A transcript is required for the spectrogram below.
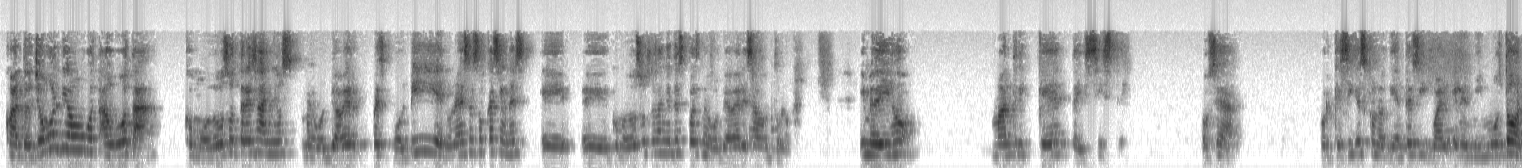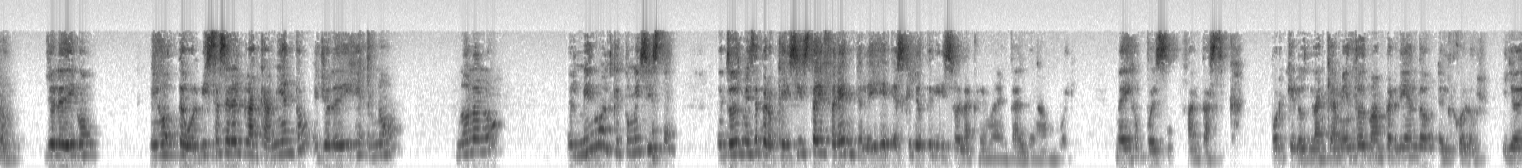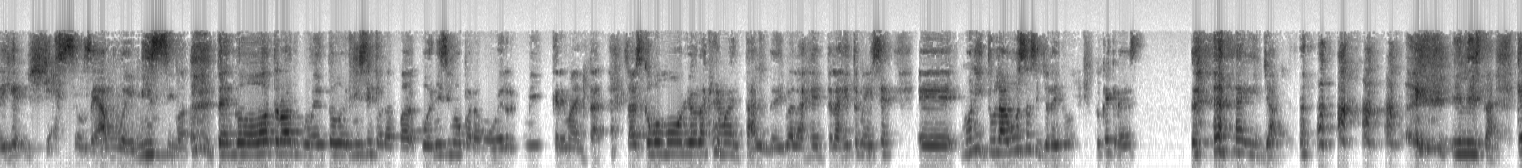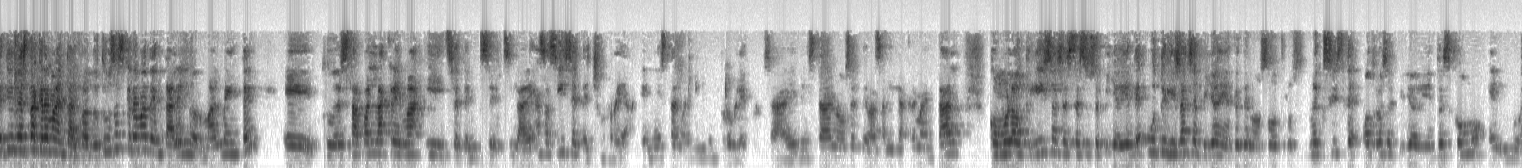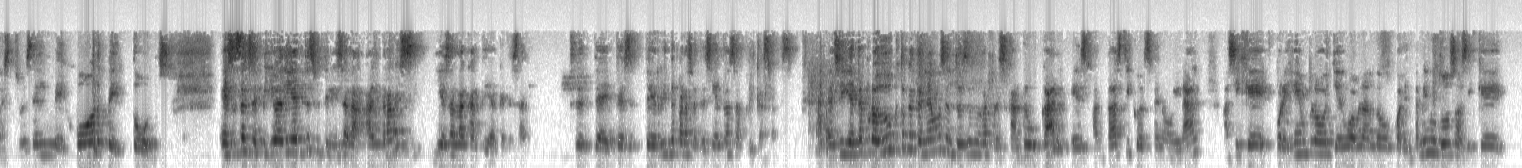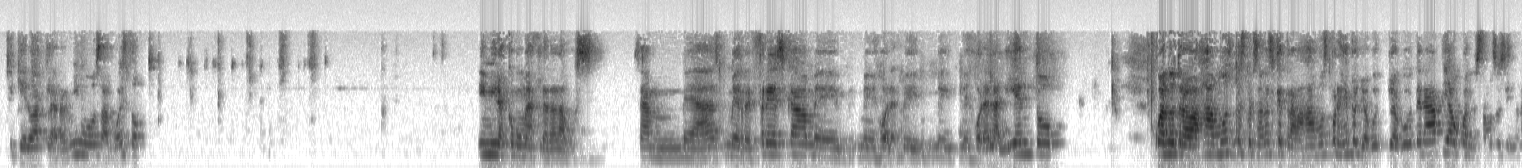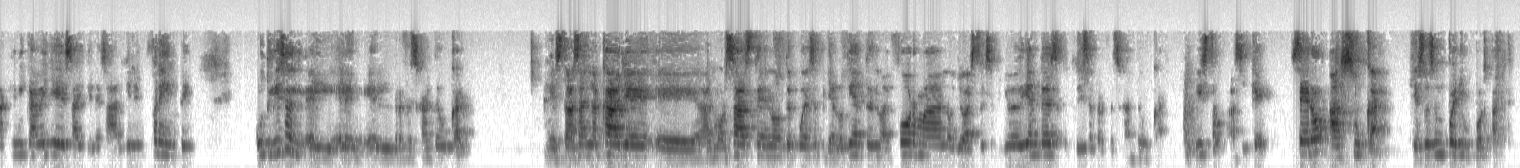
Cuando yo volví a Bogotá, como dos o tres años, me volvió a ver, pues volví en una de esas ocasiones, eh, eh, como dos o tres años después, me volvió a ver esa odontóloga. Y me dijo, Mantri, ¿qué te hiciste? O sea, ¿por qué sigues con los dientes igual en el mismo tono? yo le digo, me dijo, ¿te volviste a hacer el blancamiento? Y yo le dije, no, no, no, no, el mismo, el que tú me hiciste. Entonces me dice, ¿pero qué hiciste diferente? Le dije, es que yo utilizo la crema dental de Amway. Me dijo, pues, fantástica, porque los blanqueamientos van perdiendo el color. Y yo dije, yes, o sea, buenísima. Tengo otro argumento buenísimo para, buenísimo para mover mi crema dental. ¿Sabes cómo movió la crema dental? Le digo a la gente, la gente me dice, eh, Moni, ¿tú la usas? Y yo le digo, ¿tú qué crees? y ya. y lista. ¿Qué tiene esta crema dental? Cuando tú usas cremas dentales normalmente, eh, tú destapas la crema y se si la dejas así, se te chorrea. En esta no hay ningún problema. O sea, en esta no se te va a salir la crema dental. ¿Cómo la utilizas? Este es su cepillo de dientes. Utiliza el cepillo de dientes de nosotros. No existe otro cepillo de dientes como el nuestro. Es el mejor de todos. Ese es el cepillo de dientes, se utiliza la otra vez y esa es la cantidad que te sale te, rinde para 700 aplicaciones. El siguiente producto que tenemos entonces es refrescante bucal, es fantástico, es fenomenal, así que, por ejemplo, llevo hablando 40 minutos, así que si quiero aclarar mi voz, hago esto. Y mira cómo me aclara la voz. O sea, me, me refresca, me, mejora, me, mejora el aliento, cuando trabajamos, las personas que trabajamos, por ejemplo, yo hago, yo hago, terapia o cuando estamos haciendo una clínica de belleza y tienes a alguien enfrente, utiliza el refrescante bucal estás en la calle, eh, almorzaste, no te puedes cepillar los dientes, no hay forma, no llevaste el cepillo de dientes, utiliza el refrescante bucal. ¿Listo? Así que cero azúcar, que eso es súper importante.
